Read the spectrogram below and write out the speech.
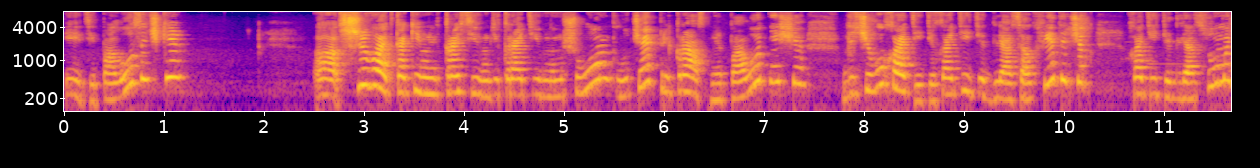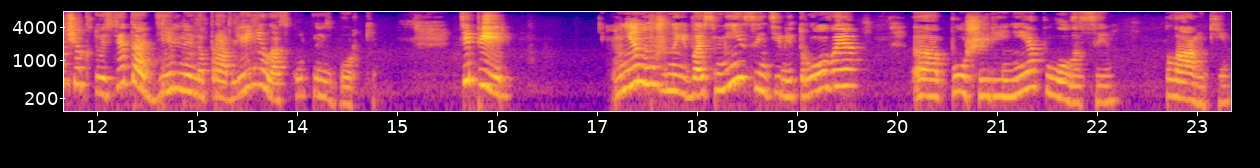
эти полосочки, а, сшивать каким-нибудь красивым декоративным швом, получать прекрасное полотнище, для чего хотите. Хотите для салфеточек, хотите для сумочек, то есть это отдельное направление лоскутной сборки. Теперь мне нужны 8-сантиметровые э, по ширине полосы, планки.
